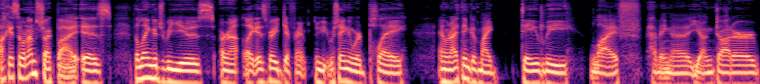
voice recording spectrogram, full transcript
Okay, so what I'm struck by is the language we use around like is very different. We're saying the word play, and when I think of my daily life, having a young daughter,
